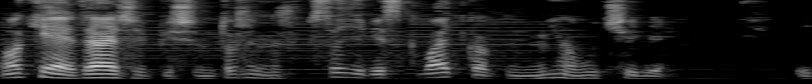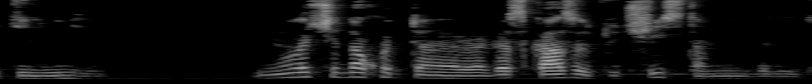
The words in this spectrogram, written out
Окей, дальше пишем. Тоже нужно писать, рисковать, как меня учили эти люди. Ну, очень хоть рассказывают, учись там, инвалид.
